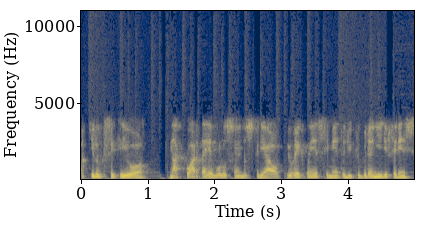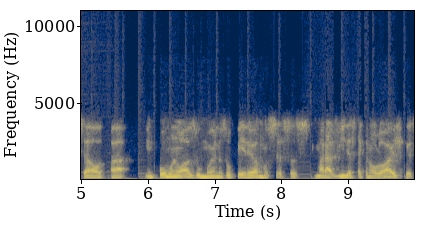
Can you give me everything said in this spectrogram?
aquilo que se criou na quarta revolução industrial e o reconhecimento de que o grande diferencial está em como nós humanos operamos essas maravilhas tecnológicas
